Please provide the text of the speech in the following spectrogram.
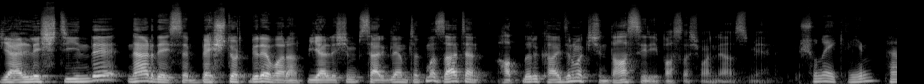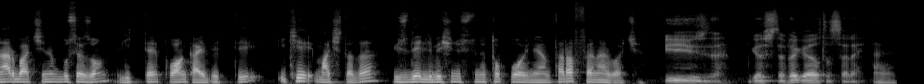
yerleştiğinde neredeyse 5-4-1'e varan bir yerleşim sergileyen takıma zaten hatları kaydırmak için daha seri paslaşman lazım yani. Şunu ekleyeyim. Fenerbahçe'nin bu sezon ligde puan kaybettiği iki maçta da %55'in üstünde topla oynayan taraf Fenerbahçe. İyi yüzde. Göztepe Galatasaray. Evet.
